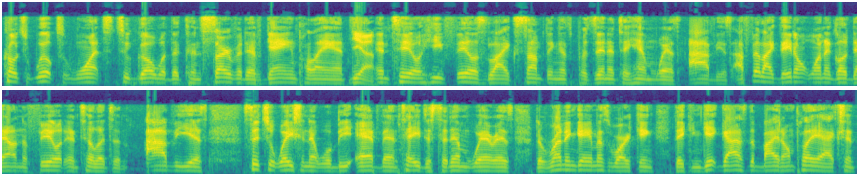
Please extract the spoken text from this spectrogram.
Coach Wilks wants to go with the conservative game plan yeah. until he feels like something is presented to him where it's obvious. I feel like they don't want to go down the field until it's an obvious situation that will be advantageous to them. Whereas the running game is working, they can get guys to bite on play action,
